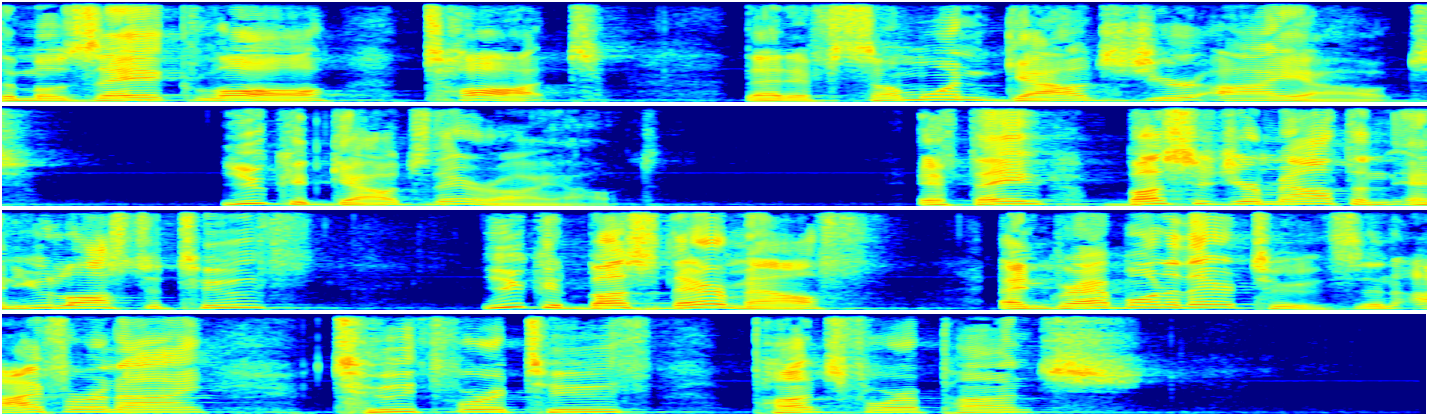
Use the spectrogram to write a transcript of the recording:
The Mosaic law taught that if someone gouged your eye out, you could gouge their eye out. If they busted your mouth and, and you lost a tooth, you could bust their mouth and grab one of their tooths. An eye for an eye, tooth for a tooth, punch for a punch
